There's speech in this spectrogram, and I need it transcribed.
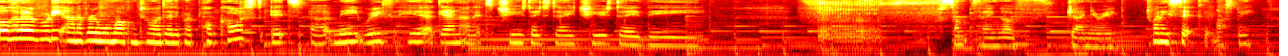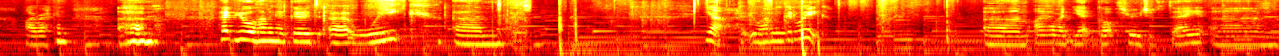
Well, hello everybody, and a very warm welcome to our Daily Bread podcast. It's uh, me, Ruth, here again, and it's Tuesday today, Tuesday the something of January, 26th it must be, I reckon. Um, hope you're all having a good uh, week. Um, yeah, hope you're all having a good week. Um, I haven't yet got through to today. Um,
